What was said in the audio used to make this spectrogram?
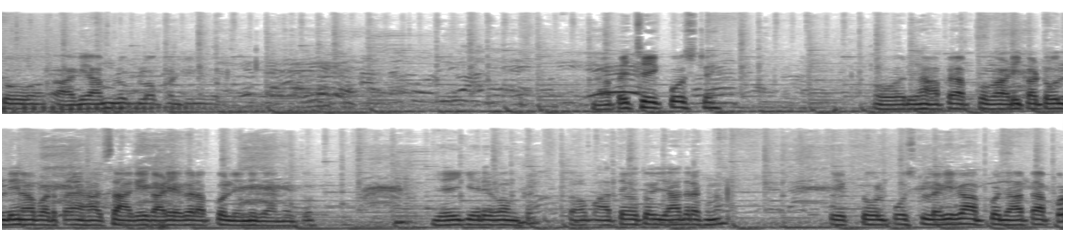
तो आगे हम लोग ब्लॉग कंटिन्यू करते हैं। यहाँ पे चेक पोस्ट है, और यहाँ पे आपको गाड़ी का टोल देना पड़ता है, यहाँ से आगे गाड़ी अगर आपको लेने जाने तो। यही कह रहे हो अंकल। तो आप आते हो तो याद रखना, एक टोल पोस्ट लगेगा आपको जहाँ पे आपको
